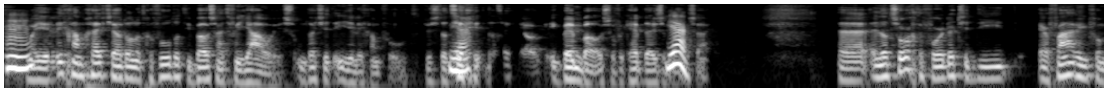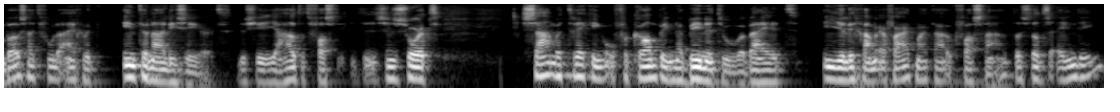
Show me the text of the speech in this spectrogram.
Mhm. Maar je lichaam geeft jou dan het gevoel dat die boosheid van jou is, omdat je het in je lichaam voelt. Dus dat, Ja. zeg, je, dat zeg je ook. Ik ben boos of ik heb deze Ja. boosheid. Eh, en dat zorgt ervoor dat je die ervaring van boosheid voelen eigenlijk internaliseert. Dus je, je houdt het vast. Het is een soort samentrekking of verkramping naar binnen toe, waarbij het in je lichaam ervaart, maar het daar ook vasthoudt. Dus dat is één ding.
